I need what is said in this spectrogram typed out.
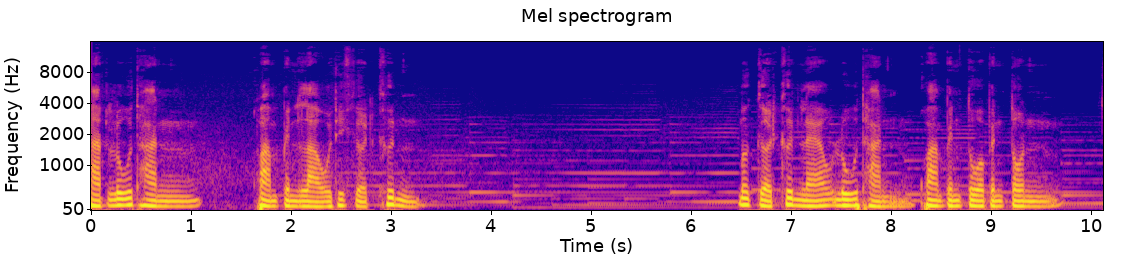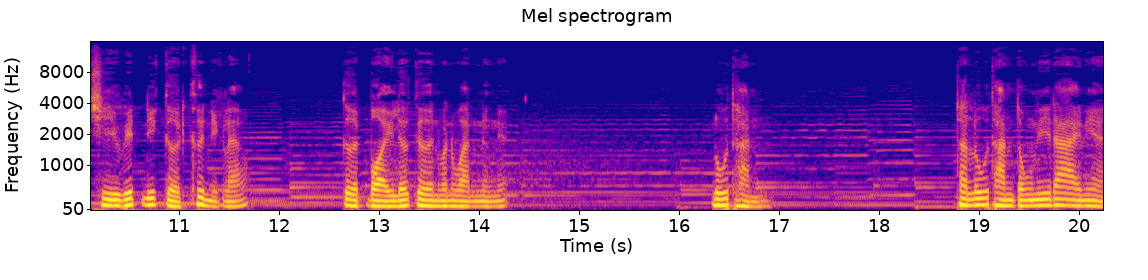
หัดรู้ทันความเป็นเราที่เกิดขึ้น เมื่อเกิดขึ้นแล้วรู้ทันความเป็นตัวเป็นตน ชีวิตนี้เกิดขึ้นอีกแล้ว เกิดบ่อยเหลือเกินวันวันหนึ่งเนี่ยรู้ทัน ถ้ารู้ทันตรงนี้ได้เนี่ย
